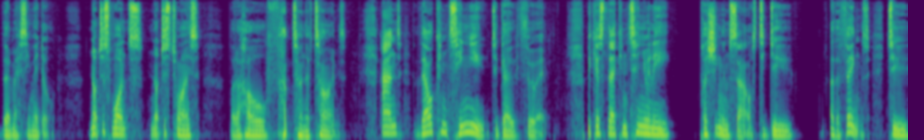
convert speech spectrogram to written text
the messy middle. Not just once, not just twice, but a whole fuck ton of times. And they'll continue to go through it because they're continually pushing themselves to do other things, to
